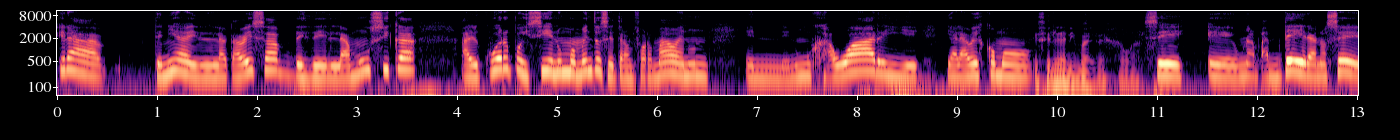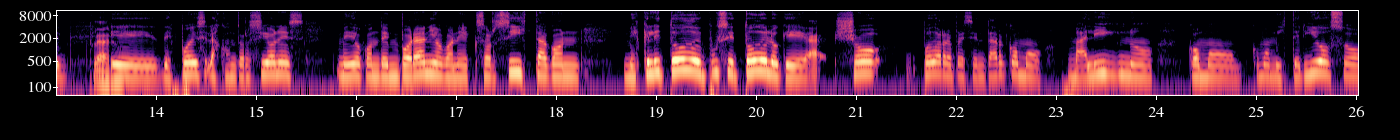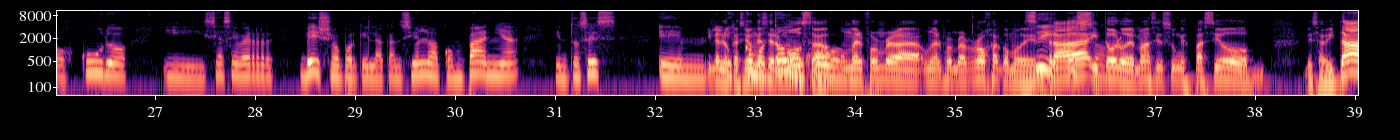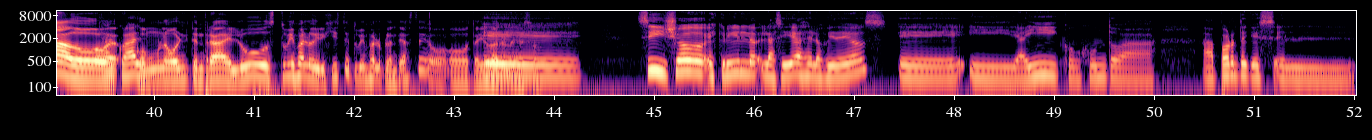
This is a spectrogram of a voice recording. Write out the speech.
Era. Tenía en la cabeza desde la música al cuerpo y sí, en un momento se transformaba en un, en, en un jaguar y, y a la vez como. Es el animal, ¿ves, Jaguar? Sí, eh, una pantera, no sé. Claro. Eh, después las contorsiones medio contemporáneo con exorcista, con mezclé todo y puse todo lo que ah, yo puedo representar como maligno, como, como misterioso, oscuro y se hace ver bello porque la canción lo acompaña y entonces em, Y la locación es, un hermosa, juego. una alfombra, una alfombra roja como de Sí, entrada y eso. todo lo demás es un espacio deshabitado, con una bonita entrada de luz. ¿Tú misma lo dirigiste? ¿Tú misma lo planteaste o, o te ayudaron en eso? Eh, Sí, yo escribí lo- las ideas de los videos eh, y de ahí conjunto a, a Porte, que es el,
